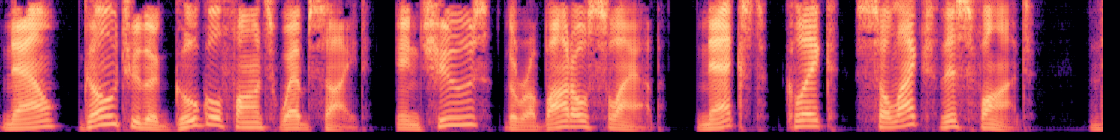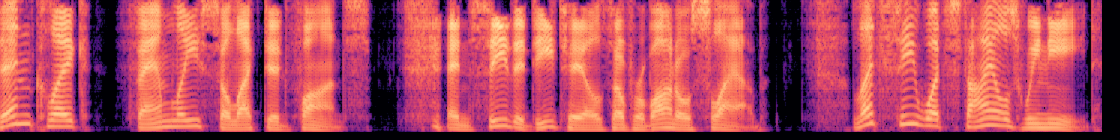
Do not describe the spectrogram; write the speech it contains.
Now, go to the Google Fonts website and choose the Roboto slab. Next, click Select this font. Then click Family Selected Fonts and see the details of Roboto slab. Let's see what styles we need.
